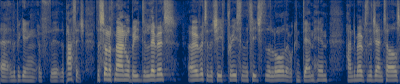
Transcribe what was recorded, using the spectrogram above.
uh, at the beginning of the, the passage. The Son of Man will be delivered over to the chief priests and the teachers of the law. They will condemn him, hand him over to the Gentiles,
